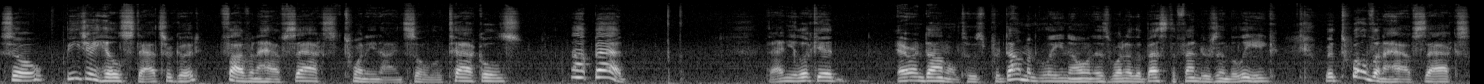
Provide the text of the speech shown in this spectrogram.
so BJ Hill's stats are good. Five and a half sacks, 29 solo tackles. Not bad. Then you look at Aaron Donald, who's predominantly known as one of the best defenders in the league, with 12 and a half sacks,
